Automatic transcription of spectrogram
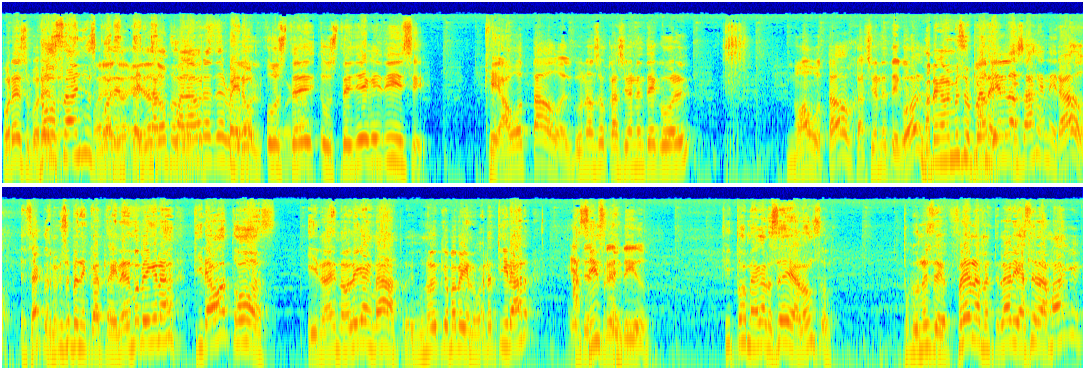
Por eso, por Dos eso. años, cuarenta Esas son palabras de Pero usted, usted llega y dice que ha votado algunas ocasiones de gol no ha votado ocasiones de gol. Más bien a mí me sorprende. Más bien las ha generado. Exacto, a mí me sorprende. Cartagena más bien era, tiraba todas y no, no le digan nada, pero uno ve que más bien en lugar de tirar, es asiste. desprendido. Sí, todo me hágalo usted, Alonso. Porque uno dice, frena frente al área, hace la magia,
